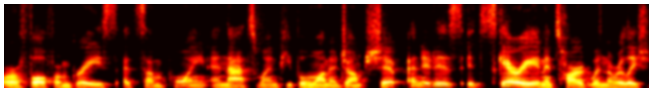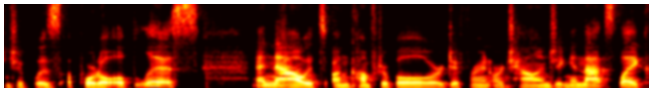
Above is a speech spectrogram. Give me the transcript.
or a fall from grace at some point, And that's when people want to jump ship. And it is, it's scary and it's hard when the relationship was a portal of bliss. And now it's uncomfortable or different or challenging. And that's like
